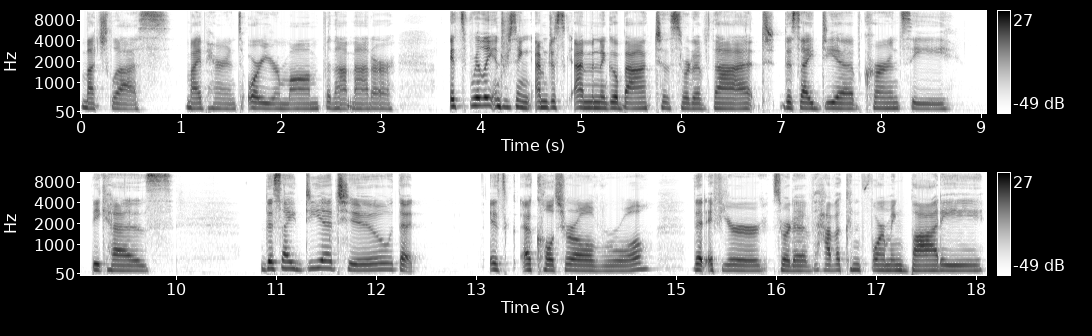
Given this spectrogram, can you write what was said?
much less my parents or your mom for that matter. It's really interesting. I'm just I'm going to go back to sort of that this idea of currency because this idea too that is a cultural rule that if you're sort of have a conforming body,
